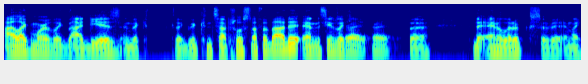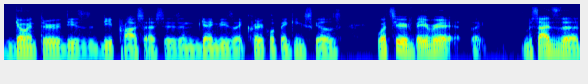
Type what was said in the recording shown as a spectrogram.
I like more of like the ideas and the like the conceptual stuff about it, and it seems like right, right. the the analytics of it and like going through these deep processes and getting these like critical thinking skills. What's your mm-hmm. favorite like besides the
